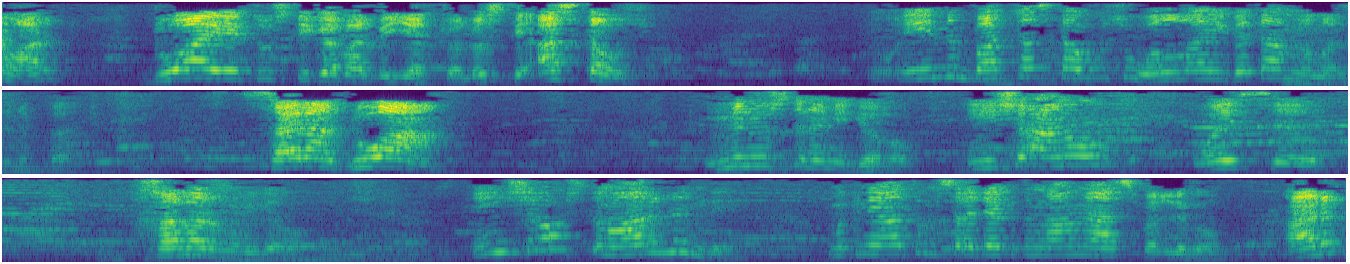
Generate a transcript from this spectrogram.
ነው አይደል? ዱዓ የት ውስጥ ይገባል ብያቸዋለሁ። እስቲ አስታውሱ። ይህንን ባታስታውሱ ወላሂ በጣም ነው ማዝንባችሁ። ሰላ ዱዓ ምን ውስጥ ነው የሚገባው? ኢንሻ ነው ወይስ ኸበር ነው የሚገባው? ኢንሻ ውስጥ ነው አይደል እንዴ? ምክንያቱም ሰደቅት ምናምን አያስፈልገውም አይደል?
